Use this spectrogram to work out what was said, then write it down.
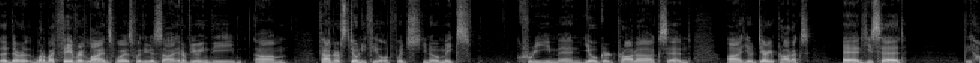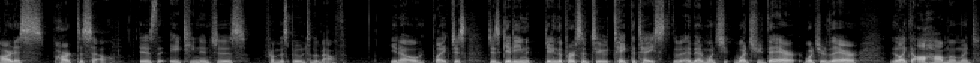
uh, there. One of my favorite lines was when he was uh, interviewing the um, founder of Stonyfield, which you know makes cream and yogurt products and uh, you know, dairy products, and he said the hardest part to sell is the 18 inches from the spoon to the mouth. You know, like just just getting getting the person to take the taste, and then once you once you're there once you're there, like the aha moment,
